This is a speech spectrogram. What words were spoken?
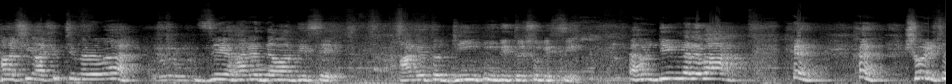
হাসি না রে যে হারে দেওয়া দিছে আগে তো ডিম দিত শুনেছি এখন ডিম না রে বা শরীর তো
